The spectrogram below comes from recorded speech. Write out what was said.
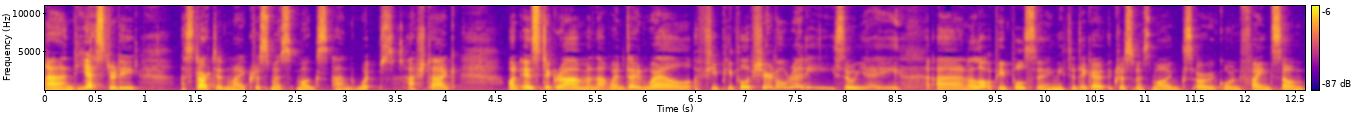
And yesterday, I started my Christmas mugs and WIPs hashtag on Instagram, and that went down well. A few people have shared already, so yay! And a lot of people saying need to dig out the Christmas mugs or go and find some.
